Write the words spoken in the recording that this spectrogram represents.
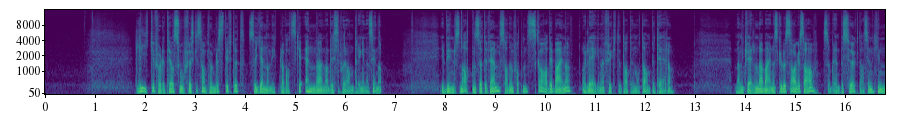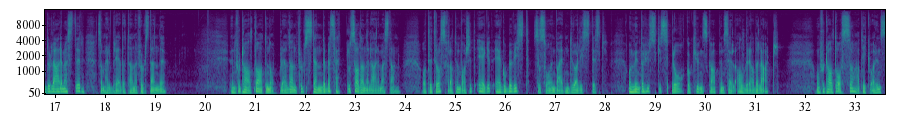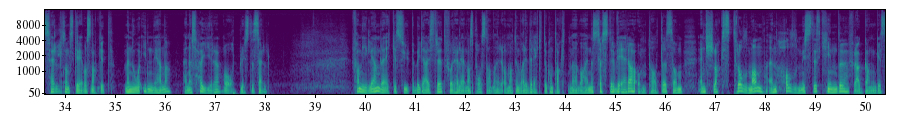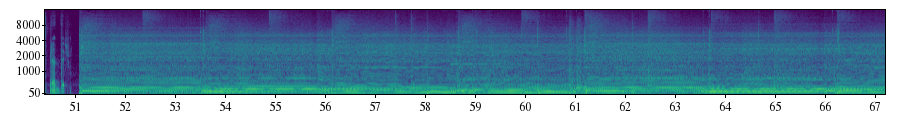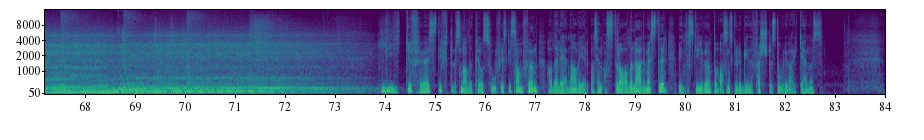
Like før Det teosofiske samfunn ble stiftet, så gjennomgikk Blavatsky enda en av disse forandringene sine. I begynnelsen av 1875 så hadde hun fått en skade i beinet, og legene fryktet at hun måtte amputere. Men kvelden da beinet skulle sages av, så ble hun besøkt av sin hindulæremester, som helbredet henne fullstendig. Hun fortalte at hun opplevde en fullstendig besettelse av denne læremesteren, og til tross for at hun var sitt eget ego bevisst, så så hun verden dualistisk, og begynte å huske språk og kunnskap hun selv aldri hadde lært. Hun fortalte også at det ikke var hun selv som skrev og snakket, men noe inni henne, hennes høyere og opplyste selv. Familien ble ikke superbegeistret for Helenas påstander om at hun var i direkte kontakt med hva hennes søster Vera omtalte som en slags trollmann, en halvmystisk hindu fra Ganges bredder. Like før stiftelsen av Det teosofiske samfunn hadde Elena ved hjelp av sin astrale læremester begynt å skrive på hva som skulle bli det første store verket hennes.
